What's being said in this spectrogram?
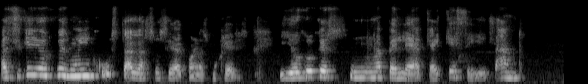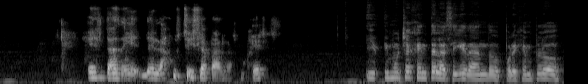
Así que yo creo que es muy injusta la sociedad con las mujeres y yo creo que es una pelea que hay que seguir dando, esta de, la justicia para las mujeres. Y, mucha gente la sigue dando, por ejemplo,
